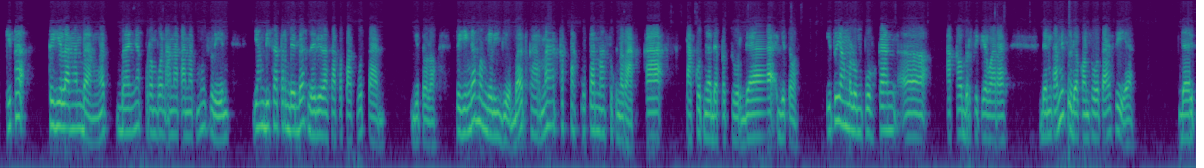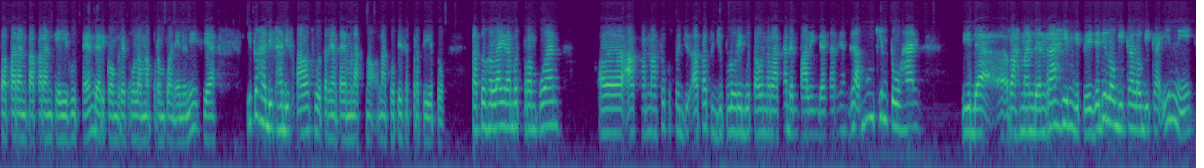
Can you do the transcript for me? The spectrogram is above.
Kita kehilangan banget banyak perempuan anak-anak muslim yang bisa terbebas dari rasa ketakutan gitu loh. Sehingga memilih jilbab karena ketakutan masuk neraka, takut nggak dapet surga gitu. Itu yang melumpuhkan uh, akal berpikir waras. Dan kami sudah konsultasi ya dari paparan-paparan Kiai Hussein dari Kongres Ulama Perempuan Indonesia itu hadis-hadis palsu ternyata yang menakuti seperti itu. Satu helai rambut perempuan uh, akan masuk ke tujuh, apa tujuh puluh ribu tahun neraka dan paling dasarnya nggak mungkin Tuhan tidak Rahman dan Rahim gitu ya. Jadi logika-logika ini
